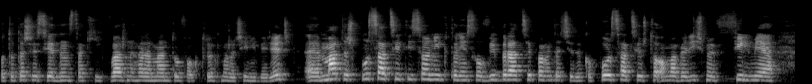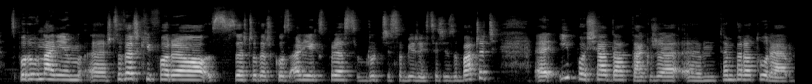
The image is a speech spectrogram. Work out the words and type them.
bo to też jest jeden z takich ważnych elementów, o których możecie nie wiedzieć. E, Ma też pulsację T-Sonic, to nie są wibracje, pamiętacie tylko pulsacje, już to omawialiśmy w filmie z porównaniem e, szczoteczki Foreo ze szczoteczką z AliExpress, wróćcie sobie, jeżeli chcecie zobaczyć. E, I posiada także em, temperaturę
